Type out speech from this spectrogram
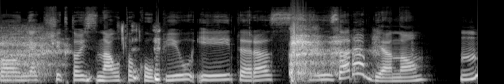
bo jak się ktoś znał, to kupił i teraz zarabia. No. Hmm?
